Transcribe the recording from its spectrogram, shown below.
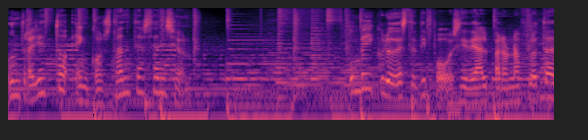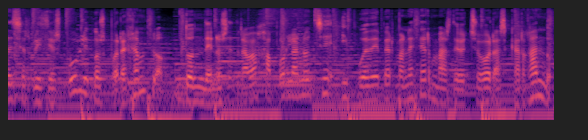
un trayecto en constante ascensión. Un vehículo de este tipo es ideal para una flota de servicios públicos, por ejemplo, donde no se trabaja por la noche y puede permanecer más de 8 horas cargando.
